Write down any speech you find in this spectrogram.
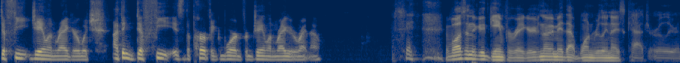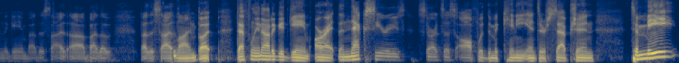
defeat Jalen Reagor, which I think defeat is the perfect word for Jalen Reagor right now. it wasn't a good game for Reagor, even though he made that one really nice catch earlier in the game by the side uh, by the by the sideline. But definitely not a good game. All right, the next series starts us off with the McKinney interception. To me,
